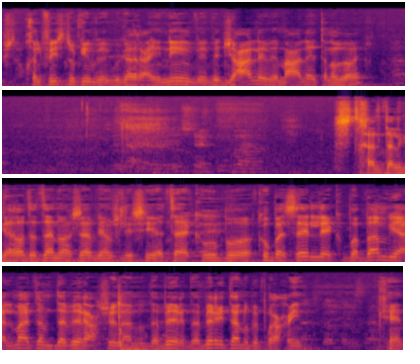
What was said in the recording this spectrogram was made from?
כשאתה אוכל פיסטוקים וגרעינים וג'עלה ומעלה, אתה לא מברך? התחלת לגרות אותנו עכשיו ביום שלישי, אתה קובו, קובה סלה, קובה במביה, על מה אתה מדבר אח שלנו? דבר, דבר איתנו בפרחים. כן.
